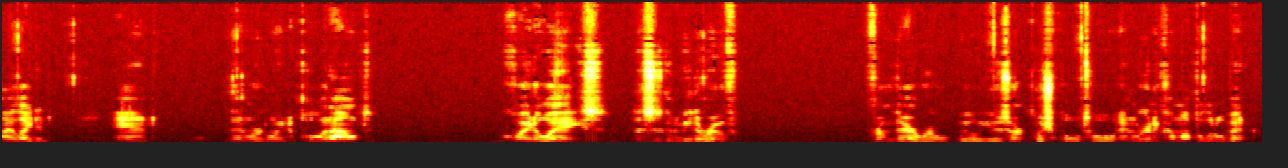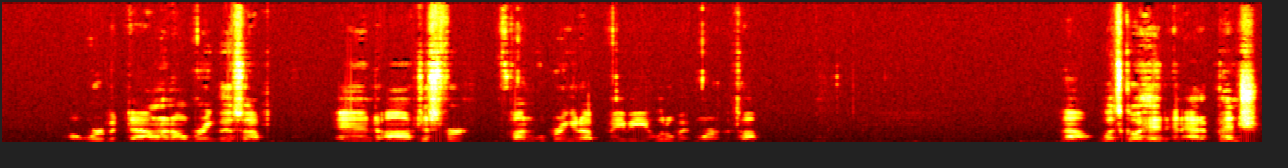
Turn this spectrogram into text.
highlighted? And then we're going to pull it out quite a ways. This is going to be the roof. From there we'll, we'll use our push-pull tool and we're going to come up a little bit. I'll orbit down and I'll bring this up. And uh, just for fun, we'll bring it up maybe a little bit more on the top. Now, let's go ahead and add a bench.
